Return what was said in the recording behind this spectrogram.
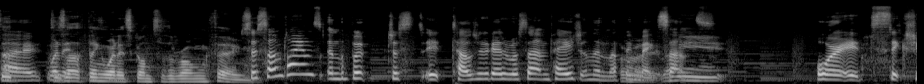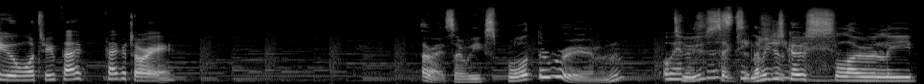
Oh, does that thing when it's gone to the wrong thing. So sometimes in the book, just it tells you to go to a certain page and then nothing Alright, makes sense. me- Or it sticks you more through pur- purgatory. Alright, so we explored the room. Where Two was the six. Let me just go slowly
